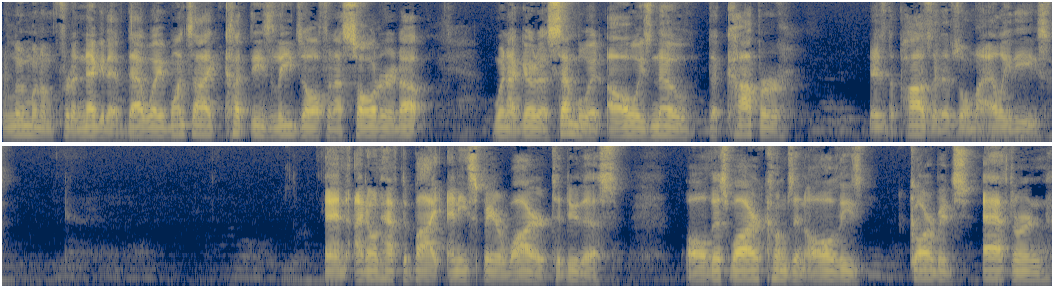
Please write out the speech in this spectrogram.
aluminum for the negative. That way, once I cut these leads off and I solder it up, when I go to assemble it, I always know the copper is the positives on my LEDs. And I don't have to buy any spare wire to do this. All this wire comes in all these garbage Athearn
